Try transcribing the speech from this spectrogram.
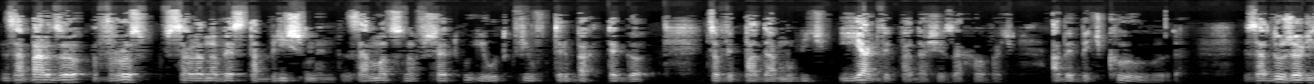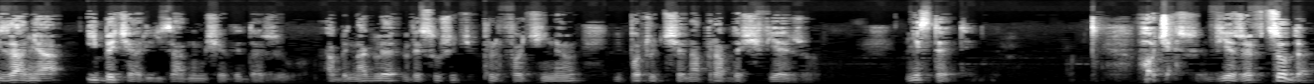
Za bardzo wrósł w salonowy establishment, za mocno wszedł i utkwił w trybach tego, co wypada mówić i jak wypada się zachować, aby być cool. Za dużo lizania i bycia lizanym się wydarzyło aby nagle wysuszyć plwocinę i poczuć się naprawdę świeżo. Niestety. Chociaż wierzę w cuda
